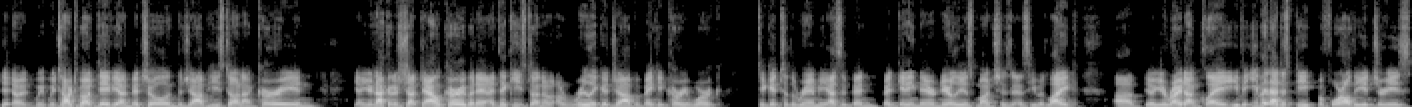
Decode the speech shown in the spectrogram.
you know, we, we talked about Davion Mitchell and the job he's done on Curry, and you know, you're not going to shut down Curry, but I, I think he's done a, a, really good job of making Curry work to get to the rim. He hasn't been, been getting there nearly as much as, as he would like. Uh, you're right on Klay. Even even at his peak before all the injuries,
